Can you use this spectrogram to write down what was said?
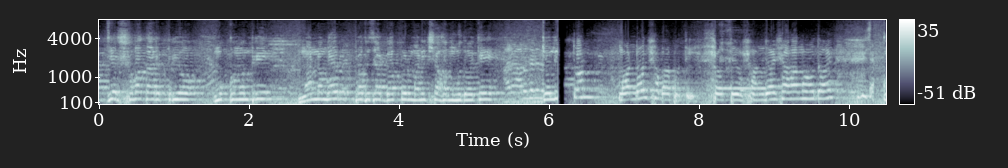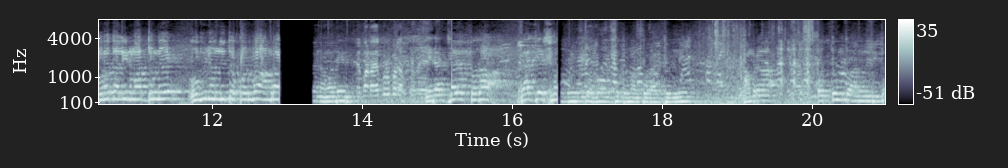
রাজ্যের সভাকার প্রিয় মুখ্যমন্ত্রী প্রফেসর ডক্টর মানিক সাহা মহোদয়কে প্রাক্তন মন্ডল সভাপতি শ্রদ্ধেয় সঞ্জয় সাহা মহোদয়। করতালির মাধ্যমে অভিনন্দিত করব আমরা। আমাদের রাজ্যের অংশগ্রহণ করার জন্য আমরা অত্যন্ত আনন্দিত।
